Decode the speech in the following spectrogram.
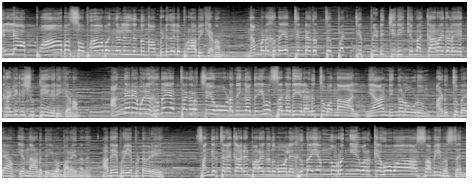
എല്ലാ പാപ സ്വഭാവങ്ങളിൽ നിന്നും നാം വിടുതൽ പ്രാപിക്കണം. നമ്മുടെ ഹൃദയത്തിന്റെ അകത്ത് പറ്റിപ്പിടിച്ചിരിക്കുന്ന കറകളെ കഴുകി ശുദ്ധീകരിക്കണം. അങ്ങനെ ഒരു ഹൃദയ തകർച്ചയോടെ നിങ്ങൾ ദൈവസന്നദ്ധിയിൽ അടുത്തു വന്നാൽ ഞാൻ നിങ്ങളോടും അടുത്തു വരാം എന്നാണ് ദൈവം പറയുന്നത്. അതേ പ്രിയപ്പെട്ടവരെ സങ്കീർത്തനക്കാരൻ പറയുന്നത് പോലെ ഹൃദയം നുറുങ്ങിയവർക്ക് ഹോവാ സമീപസ്ഥൻ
